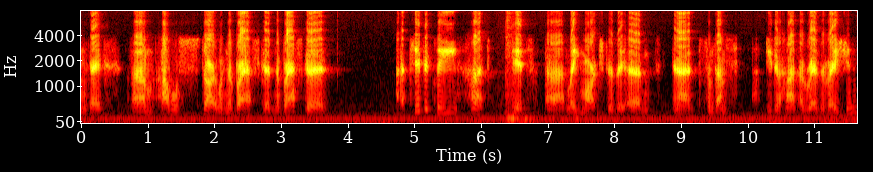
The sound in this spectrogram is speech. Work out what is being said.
Okay. Um, I will start with Nebraska. Nebraska, I typically hunt it uh, late March because um, and I sometimes either hunt a reservation,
